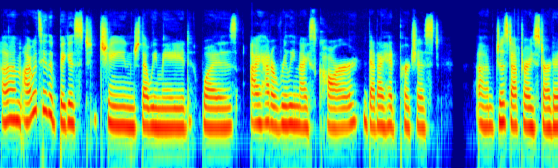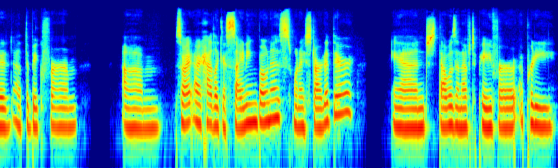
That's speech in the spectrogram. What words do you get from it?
Um, I would say the biggest change that we made was I had a really nice car that I had purchased um, just after I started at the big firm. Um, so I, I had like a signing bonus when I started there, and that was enough to pay for a pretty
